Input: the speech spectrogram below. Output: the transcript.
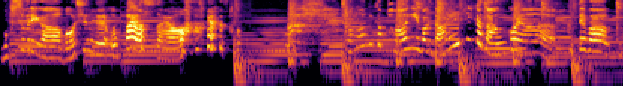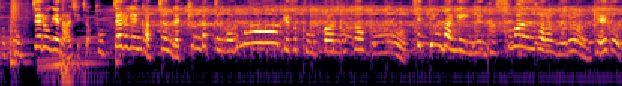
목소리가 멋있는 오빠였어요. 그래서 하니까 방이 막 난리가 난 거야. 그때 막 독재로겐 아시죠? 독재로겐 같은 랩핑 같은 거를 막 계속 돌반을 하고 채팅방에 있는 그 수많은 사람들은 계속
